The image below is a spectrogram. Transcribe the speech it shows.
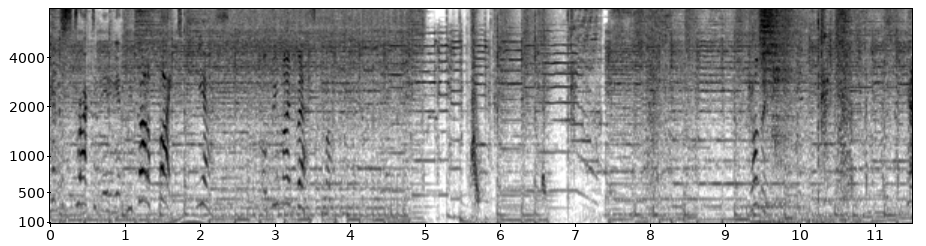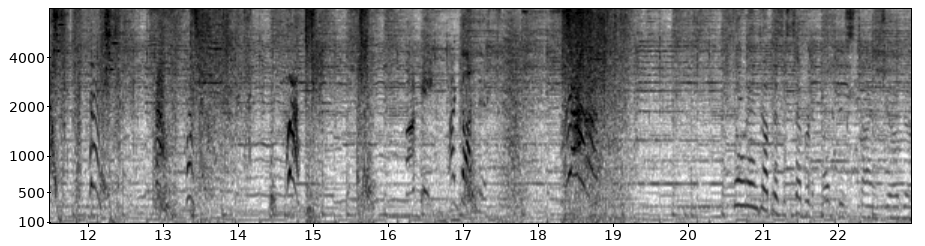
get distracted, idiot. We've got to fight. Yes. I'll do my best, Monkey. Coming. Hockey! I got this! Don't end up as a severed head this time, Jogo.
